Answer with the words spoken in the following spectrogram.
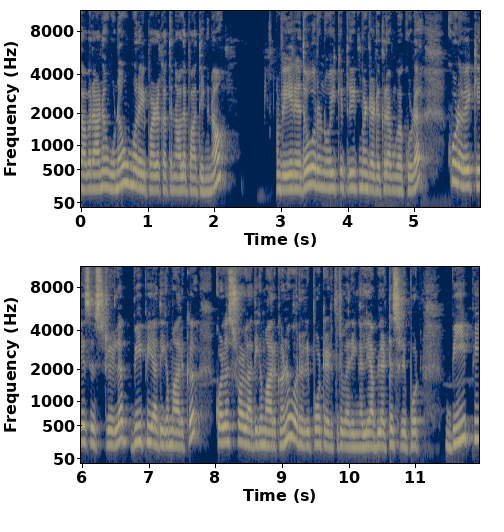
தவறான உணவு முறை பழக்கத்தினால பார்த்தீங்கன்னா வேறு ஏதோ ஒரு நோய்க்கு ட்ரீட்மெண்ட் எடுக்கிறவங்க கூட கூடவே கேஸ் ஹிஸ்ட்ரியில் பிபி அதிகமாக இருக்குது கொலஸ்ட்ரால் அதிகமாக இருக்குன்னு ஒரு ரிப்போர்ட் எடுத்துகிட்டு வரீங்க இல்லையா? பிளட் டெஸ்ட் ரிப்போர்ட் பிபி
